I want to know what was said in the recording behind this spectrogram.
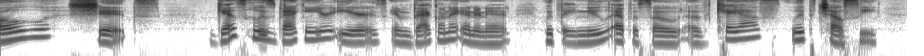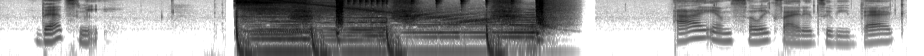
Oh shit. Guess who is back in your ears and back on the internet with a new episode of Chaos with Chelsea? That's me. I am so excited to be back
